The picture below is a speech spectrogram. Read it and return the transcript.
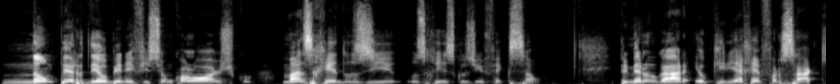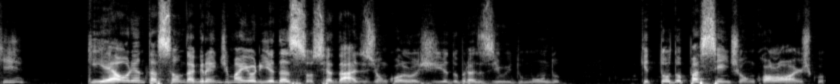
não perder o benefício oncológico, mas reduzir os riscos de infecção. Em primeiro lugar, eu queria reforçar aqui que é a orientação da grande maioria das sociedades de oncologia do Brasil e do mundo, que todo paciente oncológico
